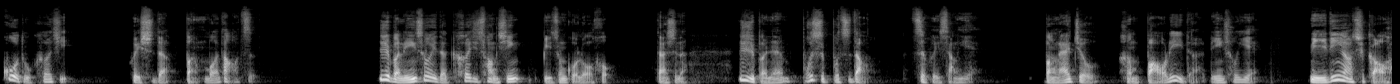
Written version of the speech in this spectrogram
过度科技会使得本末倒置。日本零售业的科技创新比中国落后，但是呢，日本人不是不知道智慧商业本来就很薄利的零售业，你一定要去搞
